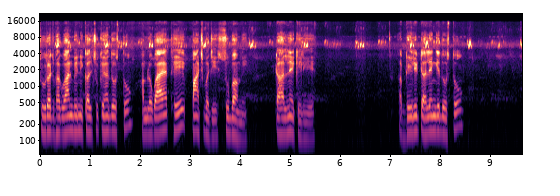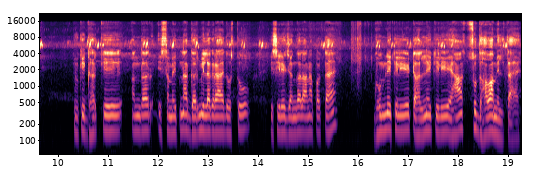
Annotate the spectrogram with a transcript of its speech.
सूरज भगवान भी निकल चुके हैं दोस्तों। हम लोग आए थे पाँच बजे सुबह में टहलने के लिए। अब डेली टहलेंगे दोस्तों, क्योंकि घर के अंदर इस समय इतना गर्मी लग रहा है दोस्तों, इसीलिए जंगल आना पड़ता है। घूमने के लिए, टहलने के लिए यहाँ शुद्ध हवा मिलता है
